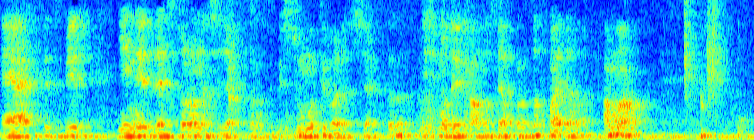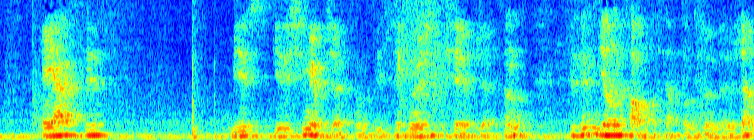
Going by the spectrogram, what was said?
Eğer siz bir yeni restoran açacaksanız, bir smoothie bar açacaksanız iş modeli kanvası yapmanıza fayda var. Ama eğer siz bir girişim yapacaksınız, bir teknolojik bir şey yapacaksanız sizin yalın kanvas yapmanızı önereceğim.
